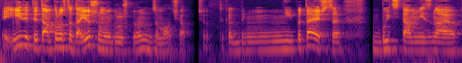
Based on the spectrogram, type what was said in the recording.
Или ты там просто даешь ему игрушку, и он замолчал. Все. Ты как бы не пытаешься быть там, не знаю,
